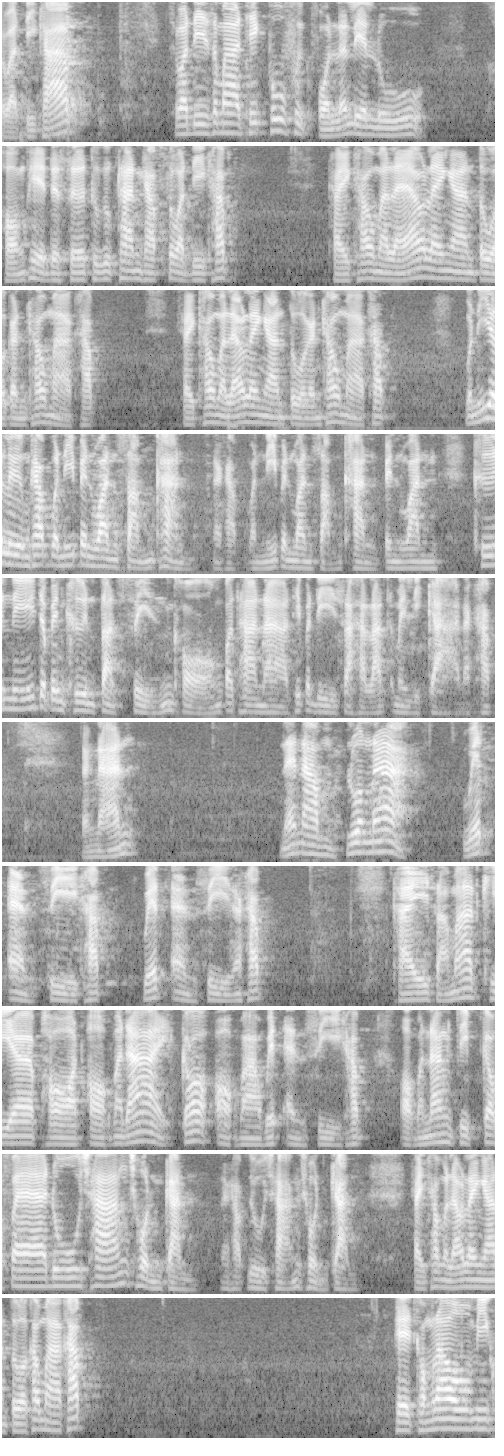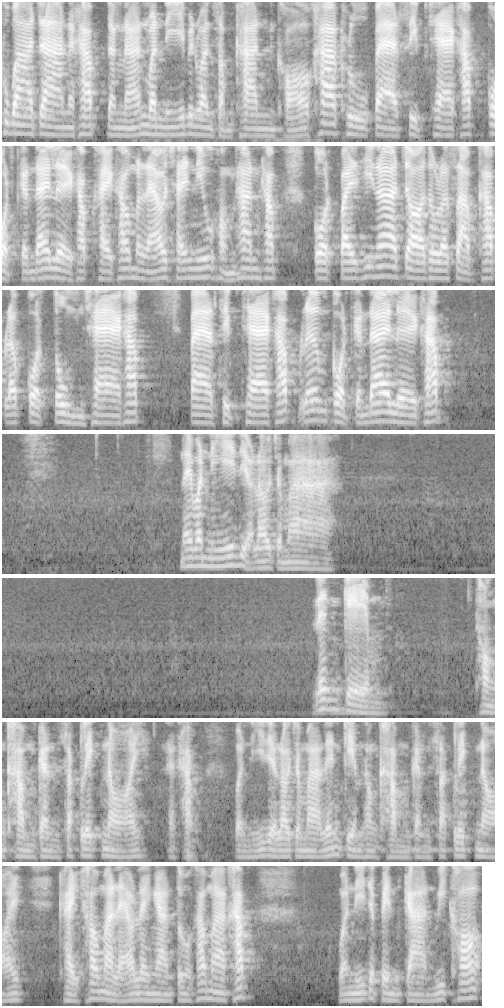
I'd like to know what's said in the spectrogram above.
สวัสดีครับ สวัสดีสมาชิกผู้ฝึกฝนและเรียนรู้ของเพจ The Search ทุกๆท่านครับ สวัสดีครับ ใครเข้ามาแล้วรายงานตัวกันเข้ามาครับ ใครเข้ามาแล้วรายงานตัวกันเข้ามาครับ วันนี้อย่าลืมครับ วันนี้เป็นวันสำคัญนะครับ วันนี้เป็นวันสำคัญ เป็นวันคืนนี้จะเป็นคืนตัดสินของประธานาธิบดีสหรัฐอเมริกานะครับ ดังนั้น แนะนำล่วงหน้า w e t and C ครับ w e t and C นะครับ ใครสามารถเคลียร์พอร์ตออกมาได้ ก็ออกมา w e t and C ครับ ออกมานั่งจิบกาแฟดูช้างชนกันนะครับ ดูช้างชนกัน ใครเข้ามาแล้วรายงานตัวเข้ามาครับ เพจของเรามีครูบาอาจารย์นะครับ ดังนั้นวันนี้เป็นวันสำคัญขอค่าครู 80 แชร์ครับ กดกันได้เลยครับ ใครเข้ามาแล้วใช้นิ้วของท่านครับ กดไปที่หน้าจอโทรศัพท์ครับ แล้วกดตุ่มแชร์ครับ 80 แชร์ครับ เริ่มกดกันได้เลยครับ ในวันนี้เดี๋ยวเราจะมา เล่นเกม ทองคำกันสักเล็กน้อยนะครับ วันนี้เดี๋ยวเราจะมาเล่นเกมทองคำกันสักเล็กน้อย ใครเข้ามาแล้วรายงานตัวเข้ามาครับ วันนี้จะเป็นการวิเคราะห์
